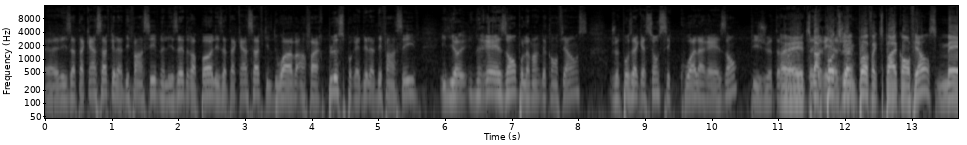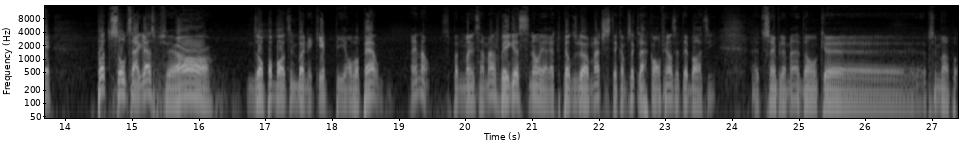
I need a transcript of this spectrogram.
Euh, les attaquants savent que la défensive ne les aidera pas. Les attaquants savent qu'ils doivent en faire plus pour aider la défensive. Il y a une raison pour le manque de confiance. Je vais te poser la question, c'est quoi la raison? Puis je vais te demander Euh, tu marques pas, tu gagnes pas, fait que tu perds confiance, mais pas tu sautes sa glace puis tu fais Ah, ils nous ont pas bâti une bonne équipe puis on va perdre. Hein, non, c'est pas de même que ça marche. Vegas, sinon, ils auraient tout perdu leur match. C'était comme ça que la confiance était bâtie, euh, tout simplement. Donc, euh, absolument pas.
